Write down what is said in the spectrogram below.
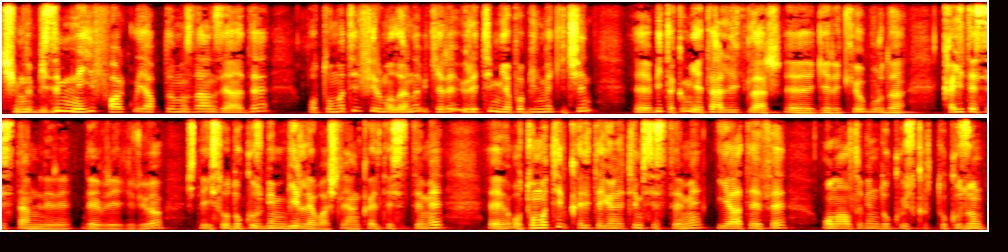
şimdi bizim neyi farklı yaptığımızdan ziyade otomotiv firmalarına bir kere üretim yapabilmek için e, bir takım yeterlilikler e, gerekiyor. Burada kalite sistemleri devreye giriyor. İşte ISO 9001 ile başlayan kalite sistemi, e, otomotiv kalite yönetim sistemi IATF 16949'un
